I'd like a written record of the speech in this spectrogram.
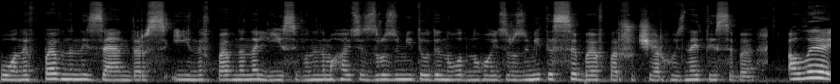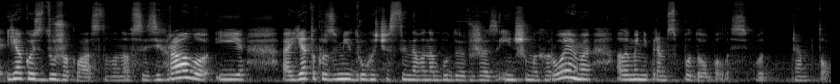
бо невпевнений Зендерс і невпевнена Ліс, вони намагаються зрозуміти один одного і зрозуміти себе в першу чергу, і знайти себе. Але якось дуже класно воно все зіграло. І е, я так розумію, друга частина вона буде вже з іншими героями, але мені прям сподобалось. От прям топ.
